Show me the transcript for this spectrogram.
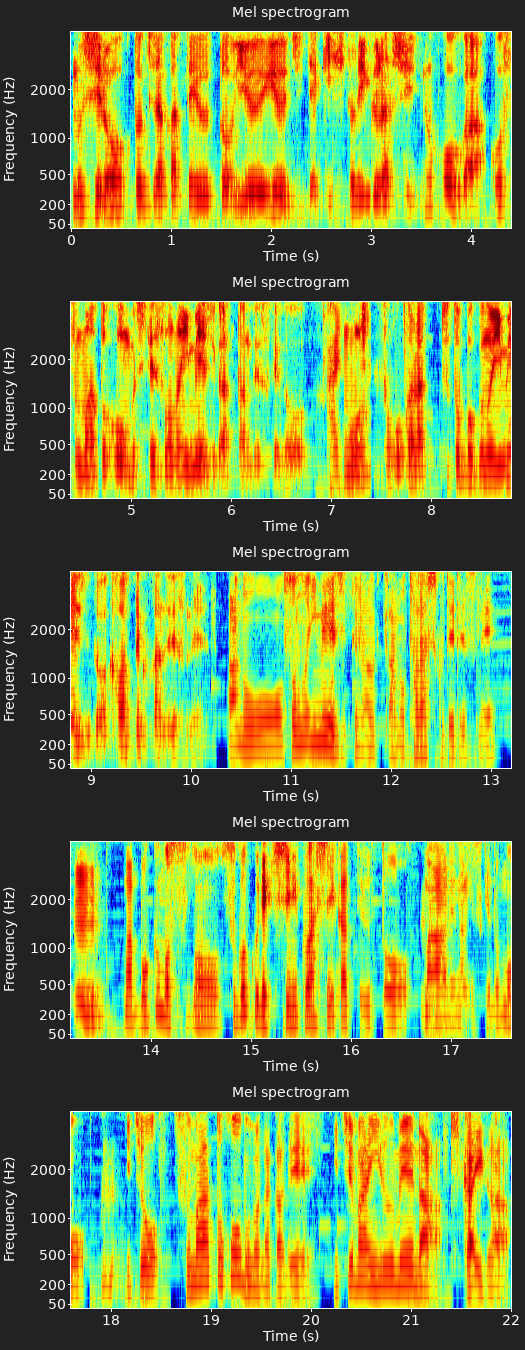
むしろどちらかというと悠々自適一人暮らしの方がこうスマートホームしてそうなイメージがあったんですけどはい、もうそこからちょっと僕のイメージとは変わっていく感じですね。あのーそのイメージっていうのはあの正しくてですね、うん。まあ、僕もそのすごく歴史に詳しいかっていうと、まあ、あれなんですけども、うん一応、スマートフォームの中で、一番有名な機械が、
